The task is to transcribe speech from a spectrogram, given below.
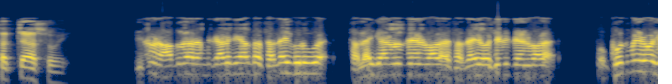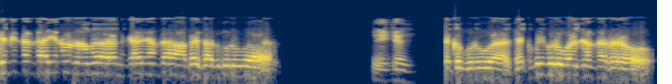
ਸੱਚਾ ਸੋਏ। ਜਿਹਨੂੰ ਰੱਬ ਦਾ ਰੰਗ ਚੜ ਗਿਆ ਉਹ ਤਾਂ ਸਦਾ ਹੀ ਗੁਰੂ ਹੈ। ਸਦਾ ਹੀ ਗਿਆਨ ਦੇਣ ਵਾਲਾ ਸਦਾ ਹੀ ਰੋਸ਼ਨੀ ਦੇਣ ਵਾਲਾ। ਉਹ ਖੁਦ ਵੀ ਰੋਸ਼ਨੀ ਦਿੰਦਾ ਜਿਹਨੂੰ ਨਾਮ ਦਾ ਰੰਗ ਚੜ ਜਾਂਦਾ ਆਪੇ ਸਤਿਗੁਰੂ ਹੈ। ਠੀਕ ਹੈ ਸਿੱਖ ਗੁਰੂ ਹੈ ਸਿੱਖ ਵੀ ਗੁਰੂ ਬਣ ਜਾਂਦਾ ਫਿਰ ਉਹ।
